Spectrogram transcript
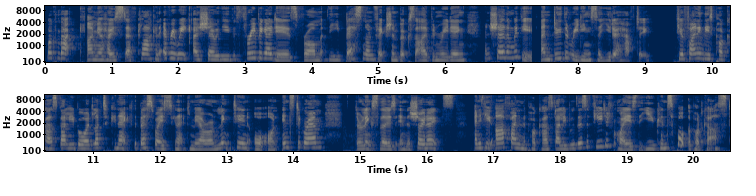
Welcome back. I'm your host, Steph Clark, and every week I share with you the three big ideas from the best nonfiction books that I've been reading and share them with you and do the reading so you don't have to. If you're finding these podcasts valuable, I'd love to connect. The best ways to connect to me are on LinkedIn or on Instagram. There are links to those in the show notes. And if you are finding the podcast valuable, there's a few different ways that you can support the podcast.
